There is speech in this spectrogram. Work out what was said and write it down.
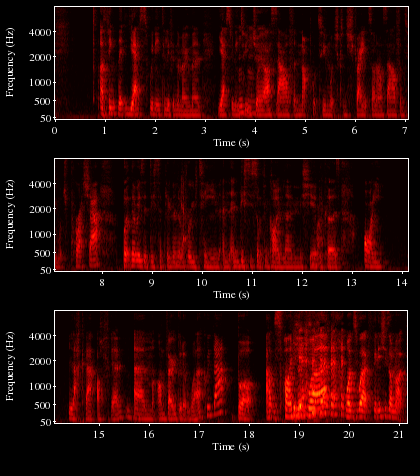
i think that yes we need to live in the moment yes we need to Mhm. enjoy ourselves and not put too much constraints on ourselves and too much pressure but there is a discipline and a routine and and this is something i'm learning this year Right. because i lack that often Mhm. um i'm very good at work with that but outside Yeah. of work once work finishes, I'm like,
